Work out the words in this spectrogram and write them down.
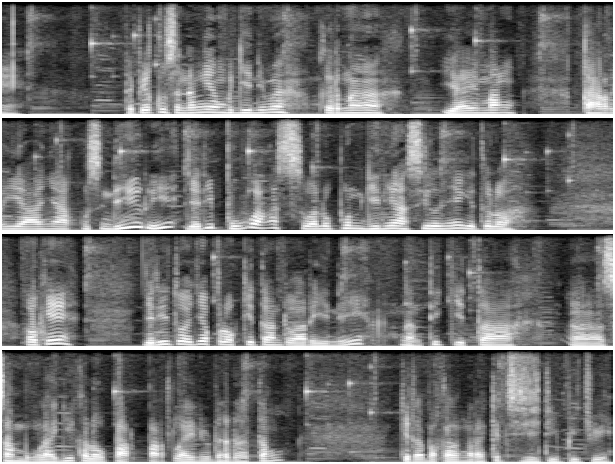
Nih. Tapi aku senang yang begini mah karena ya emang karyanya aku sendiri jadi puas walaupun gini hasilnya gitu loh. Oke, jadi itu aja vlog kita untuk hari ini. Nanti kita eh, sambung lagi kalau part-part lain udah datang. Kita bakal ngerakit CCTV cuy.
